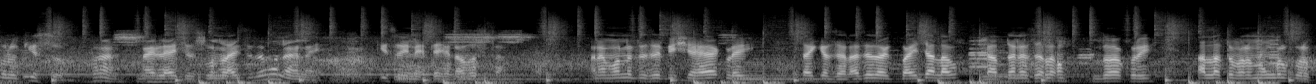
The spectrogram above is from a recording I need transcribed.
কোনো কিছু হ্যাঁ? নাই লাইসেন্স কোনো লাইসেন্সও মনে হয় নাই। কিছুই নেই, দেখেন অবস্থা। মানে মনে হচ্ছে বিশ্বে হ্যাকলেই সাইকেল চালা যে যাক বাইক চালাও, সাবধানে চালাও, দোয়া করি। আল্লাহ তোমার মঙ্গল করুক।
